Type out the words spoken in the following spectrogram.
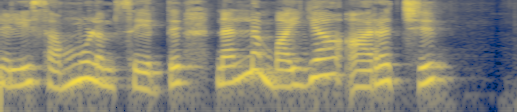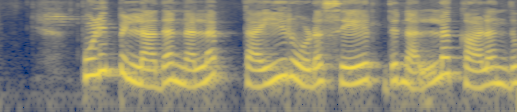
நெல்லி சம்மூலம் சேர்த்து நல்ல மையா அரைச்சு புளிப்பில்லாத நல்ல தயிரோட சேர்த்து நல்லா கலந்து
